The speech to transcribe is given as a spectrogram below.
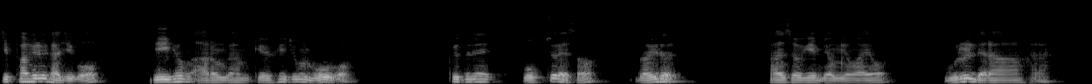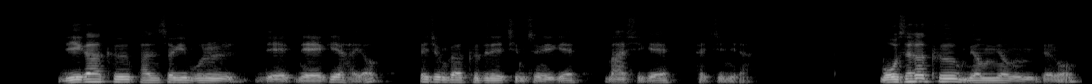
지팡이를 가지고 네 형 아론과 함께 회중을 모으고 그들의 목전에서 너희를 반석에 명령하여 물을 내라 하라. 네가 그 반석이 물을 내, 내게 하여 회중과 그들의 짐승에게 마시게 할지니라. 모세가 그 명령대로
